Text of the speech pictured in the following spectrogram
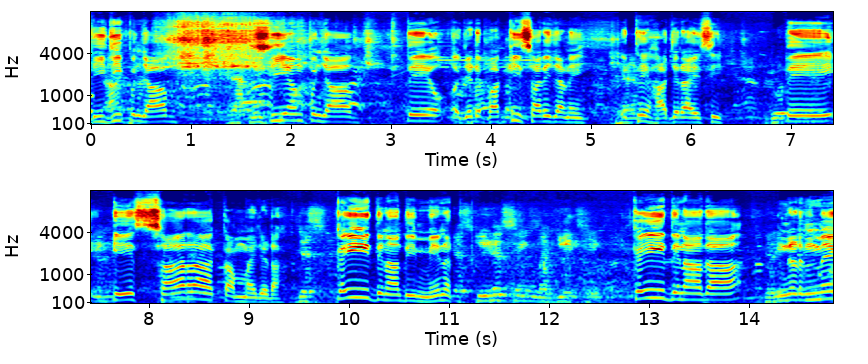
ਡੀਜੀ ਪੰਜਾਬ, ਸੀਐਮ ਪੰਜਾਬ ਤੇ ਜਿਹੜੇ ਬਾਕੀ ਸਾਰੇ ਜਾਣੇ ਇੱਥੇ ਹਾਜ਼ਰ ਆਏ ਸੀ। ਤੇ ਇਹ ਸਾਰਾ ਕੰਮ ਹੈ ਜਿਹੜਾ। ਕਈ ਦਿਨਾਂ ਦੀ ਮਿਹਨਤ, ਕਈ ਦਿਨਾਂ ਦਾ 99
